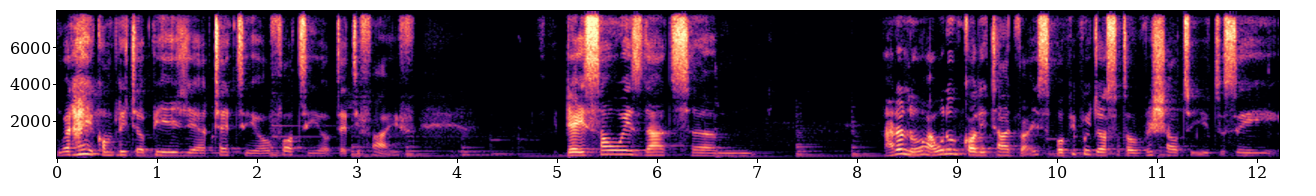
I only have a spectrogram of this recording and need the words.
whether you complete your PhD at 30 or 40 or 35, there is always that um, I don't know, I wouldn't call it advice, but people just sort of reach out to you to say,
